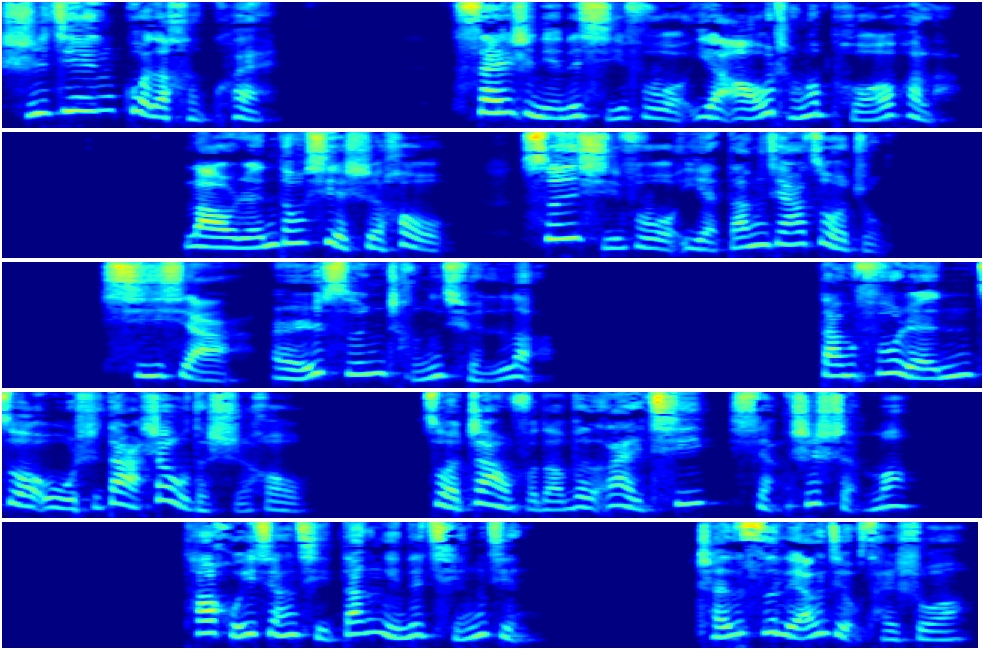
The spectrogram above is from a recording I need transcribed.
时间过得很快，三十年的媳妇也熬成了婆婆了。老人都谢世后。孙媳妇也当家做主，膝下儿孙成群了。当夫人做五十大寿的时候，做丈夫的问爱妻想吃什么。他回想起当年的情景，沉思良久，才说：“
